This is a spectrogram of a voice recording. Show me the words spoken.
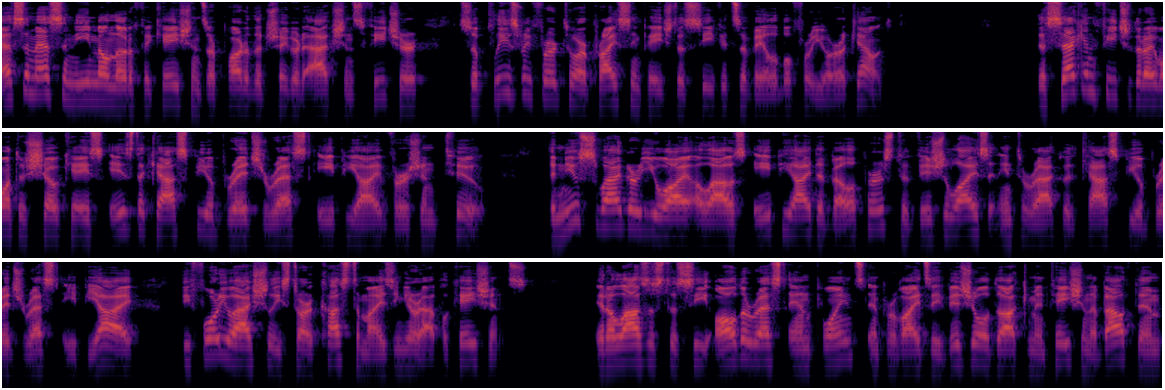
SMS and email notifications are part of the Triggered Actions feature, so please refer to our pricing page to see if it's available for your account. The second feature that I want to showcase is the Caspio Bridge REST API version 2. The new Swagger UI allows API developers to visualize and interact with Caspio Bridge REST API before you actually start customizing your applications. It allows us to see all the REST endpoints and provides a visual documentation about them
